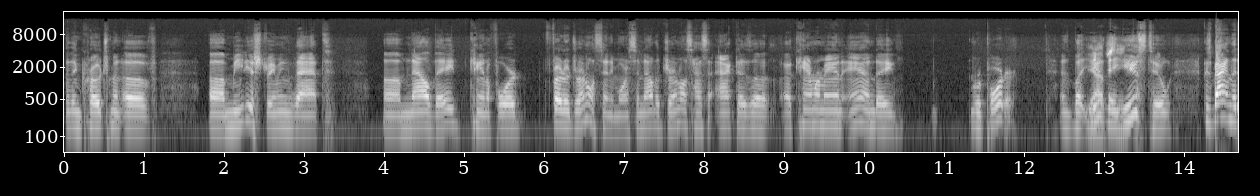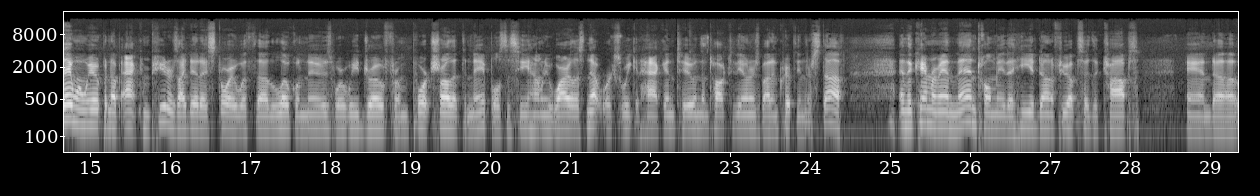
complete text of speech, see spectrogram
an encroachment of uh, media streaming that um, now they can't afford photojournalists anymore. So now the journalist has to act as a, a cameraman and a reporter. And but Yeah, you, they used to, because back in the day when we opened up at computers, I did a story with uh, the local news where we drove from Port Charlotte to Naples to see how many wireless networks we could hack into, and then talk to the owners about encrypting their stuff. And the cameraman then told me that he had done a few episodes of Cops, and uh,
